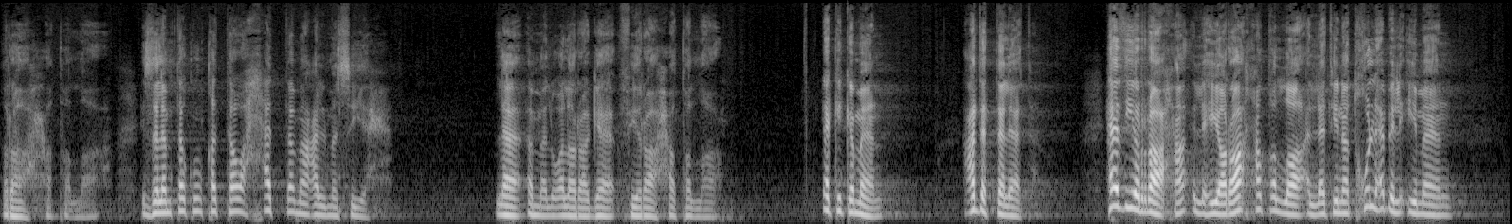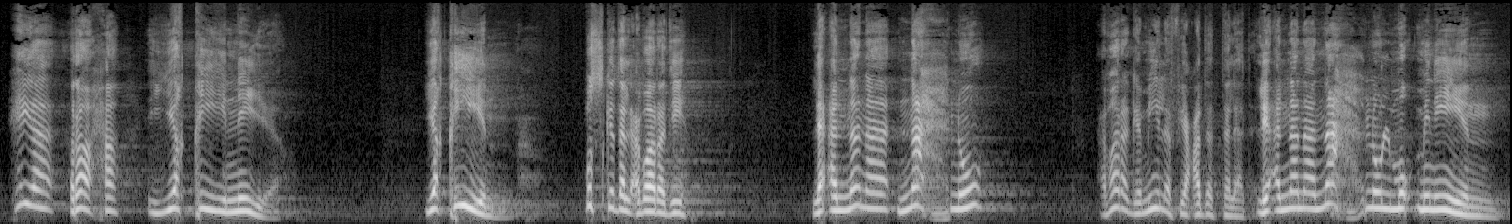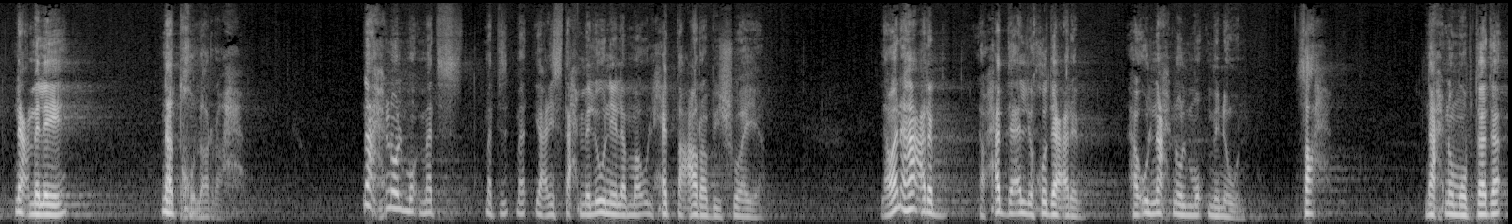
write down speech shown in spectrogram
راحة الله. إذا لم تكن قد توحدت مع المسيح لا أمل ولا رجاء في راحة الله. لكن كمان عدد ثلاثة. هذه الراحة اللي هي راحة الله التي ندخلها بالإيمان هي راحة يقينية. يقين. بص كده العبارة دي. لأننا نحن عبارة جميلة في عدد ثلاثة. لأننا نحن المؤمنين. نعمل إيه؟ ندخل الراحة. نحن الم... يعني استحملوني لما أقول حتة عربي شوية. لو أنا هعرب لو حد قال لي خد اعرب هقول نحن المؤمنون. صح؟ نحن مبتدأ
